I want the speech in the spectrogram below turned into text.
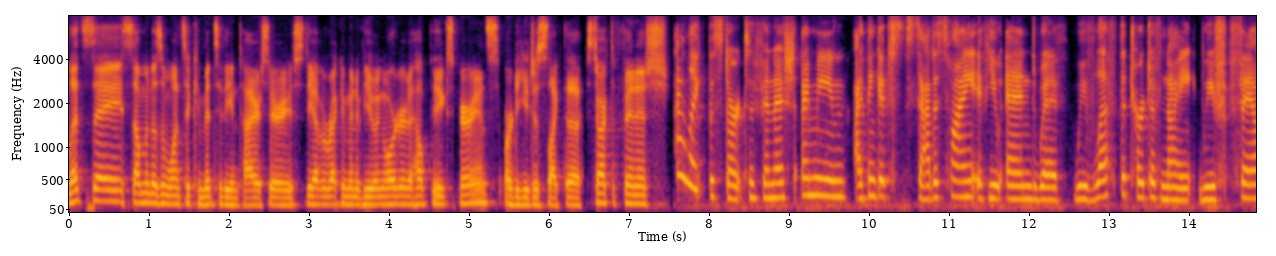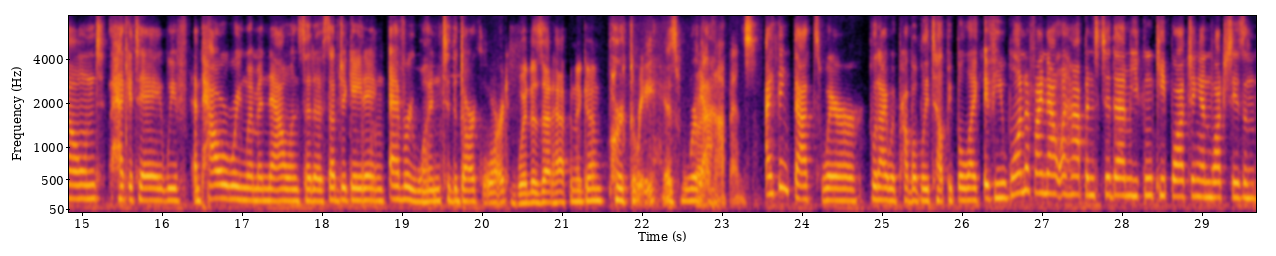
Let's say someone doesn't want to commit to the entire series. Do you have a recommended viewing order to help the experience? Or do you just like the start to finish? I like the start to finish. I mean, I think it's satisfying if you end with we've left the Church of Night, we've found Hecate, we've empowering women now instead of subjugating everyone to the Dark Lord. When does that happen again? Part three is where that happens. I think that's where what I would probably tell people like if you want to find out what happens to them, you can keep watching and watch season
